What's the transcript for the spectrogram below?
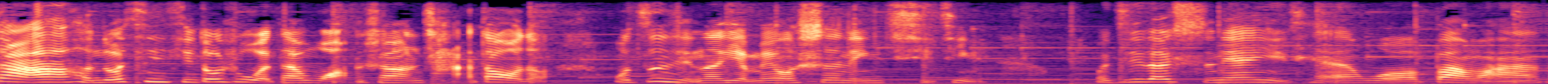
当然啊，很多信息都是我在网上查到的，我自己呢也没有身临其境。我记得十年以前我办完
